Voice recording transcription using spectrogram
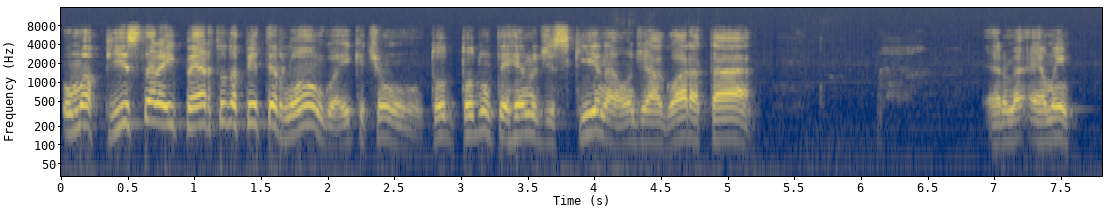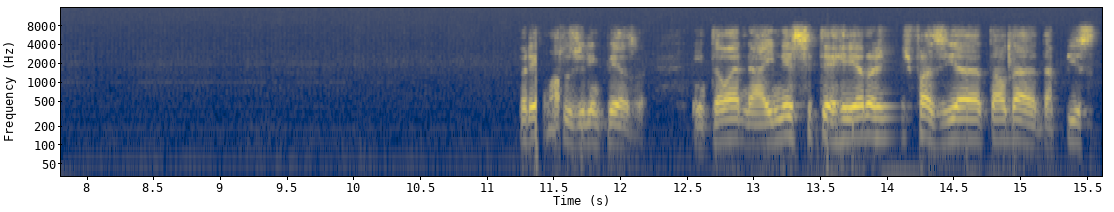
uma pista era aí perto da Peterlongo, aí que tinha um, todo, todo um terreno de esquina, onde agora está era uma, é uma empresa de limpeza. Então é, aí nesse terreno a gente fazia tal da, da pista.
